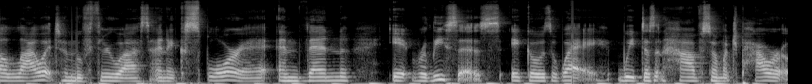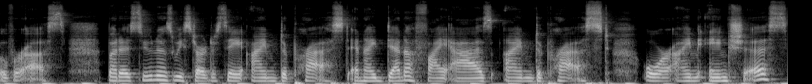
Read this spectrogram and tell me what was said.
allow it to move through us and explore it and then it releases it goes away. We doesn't have so much power over us. But as soon as we start to say i'm depressed and identify as i'm depressed or i'm anxious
